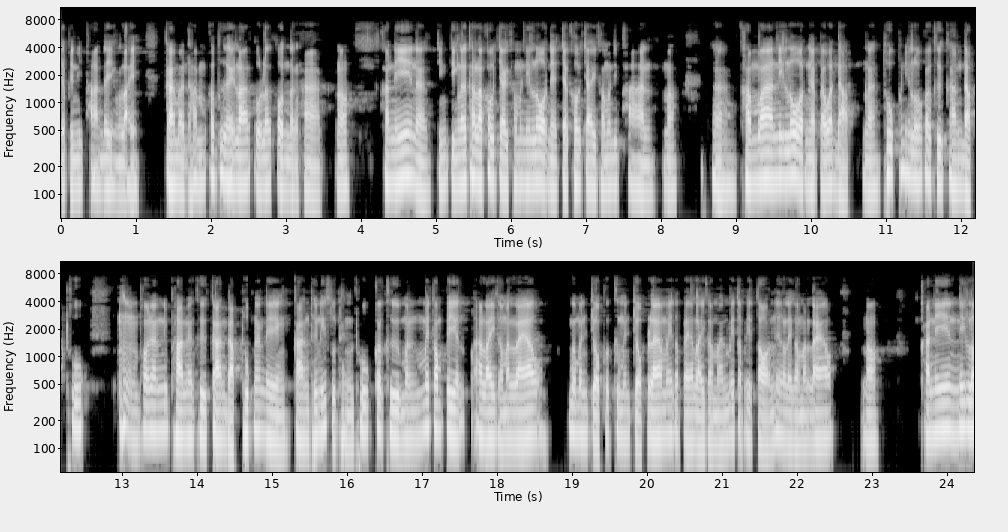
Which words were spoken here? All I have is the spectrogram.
จะเป็นนิพพานได้อย่างไร การบัตธรรมก็เพื่อให้ละตัวละตนต่างหากเนาะคราวนี้นะจริง ๆ แล้วถ้าเราเข้าใจคำว่านิโรธเนี่ยจะเข้าใจคำว่านิพพานเนาะคำว่านิโรธเนี่ยแปลว่าดับนะทุกข์นิโรธก็คือการดับทุกข์เพราะฉะนั้นนิพพานก็คือการดับทุกข์นั่นเอง การถึงที่สุดแห่งทุกข์ก็คือมันไม่ต้องไปอะไรกับมันแล้ว เมื่อมันจบก็คือมันจบแล้วไม่ต้องไปอะไรกับมัน ไม่ต้องไปต่อเนื่องอะไรกับมันแล้วเนาะ คราวนี้นิโร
